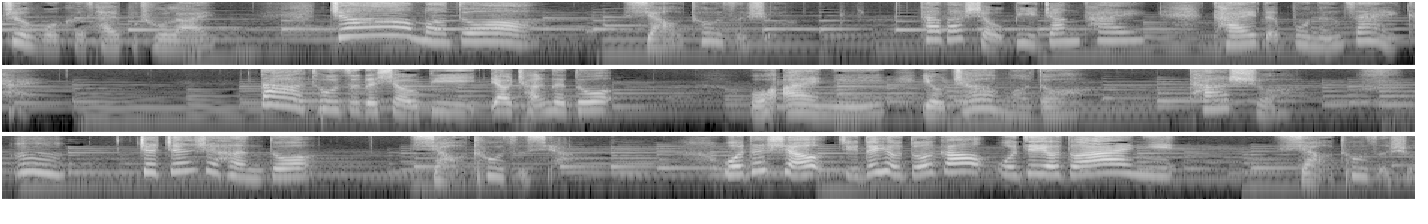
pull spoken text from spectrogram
这我可猜不出来，这么多。”小兔子说。他把手臂张开，开的不能再开。大兔子的手臂要长得多。我爱你有这么多，他说。嗯，这真是很多。小兔子想。我的手举得有多高，我就有多爱你。小兔子说：“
